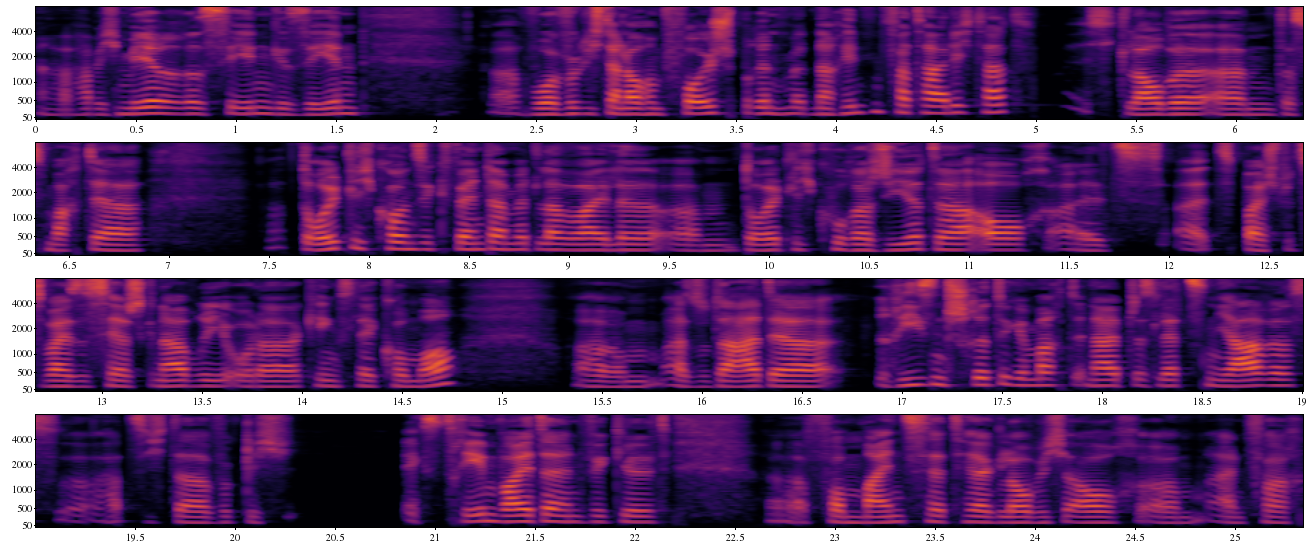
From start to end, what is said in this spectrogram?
äh, habe ich mehrere Szenen gesehen, äh, wo er wirklich dann auch im Vollsprint mit nach hinten verteidigt hat. Ich glaube, ähm, das macht er deutlich konsequenter mittlerweile, ähm, deutlich couragierter auch als, als beispielsweise Serge Gnabry oder Kingsley Coman. Ähm, also da hat er Riesenschritte gemacht innerhalb des letzten Jahres, äh, hat sich da wirklich extrem weiterentwickelt. Äh, vom Mindset her glaube ich auch ähm, einfach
